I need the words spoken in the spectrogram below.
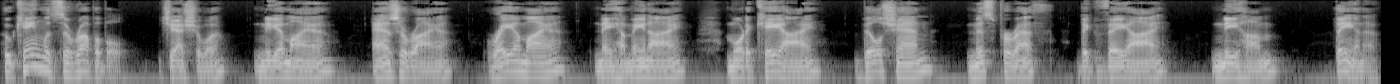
Who came with Zerubbabel, Jeshua, Nehemiah, Azariah, Raamiah, Nahamani, Mordecai, Bilshan, Mispereth, Bigvai, Nehum, Baanah.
